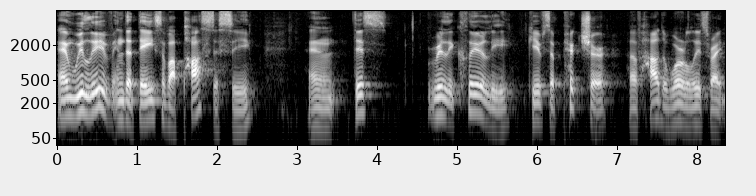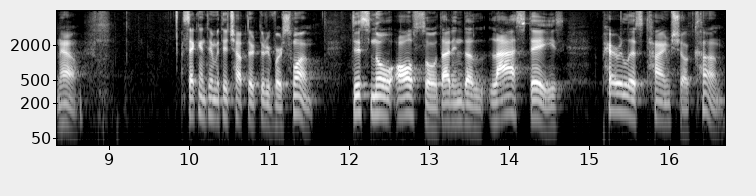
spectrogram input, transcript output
And we live in the days of apostasy, and this really clearly gives a picture of how the world is right now. 2 Timothy chapter 3, verse 1. This know also that in the last days perilous times shall come.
